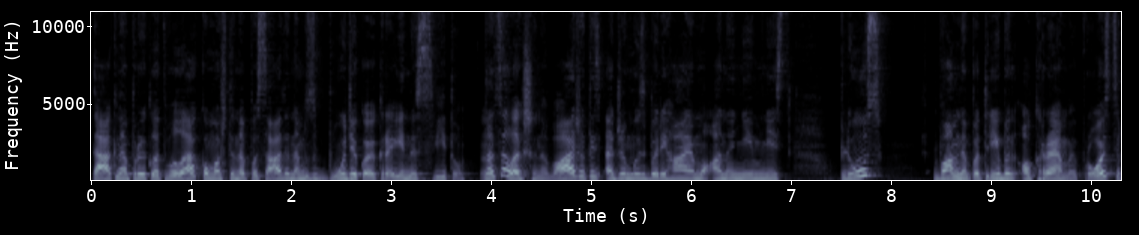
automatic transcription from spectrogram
Так, наприклад, ви легко можете написати нам з будь-якої країни світу. На це легше наважитись, адже ми зберігаємо анонімність. Плюс вам не потрібен окремий простір,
